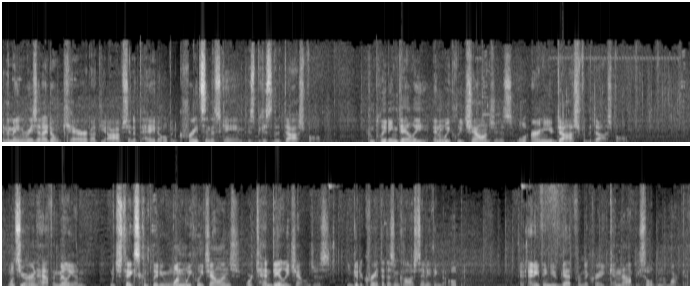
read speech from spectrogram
And the main reason I don't care about the option to pay to open crates in this game is because of the Dosh Vault. Completing daily and weekly challenges will earn you Dosh for the Dosh Vault. Once you earn half a million, which takes completing one weekly challenge or 10 daily challenges, you get a crate that doesn't cost anything to open. And anything you get from the crate cannot be sold in the market.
